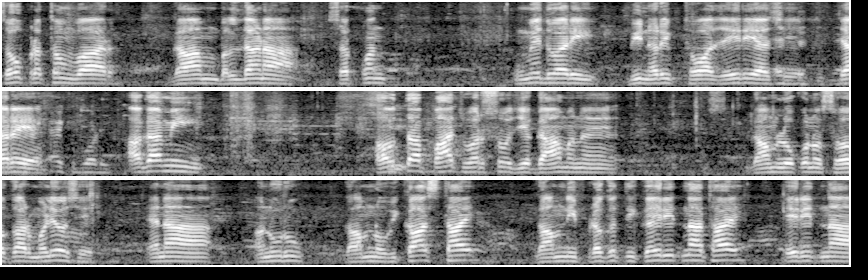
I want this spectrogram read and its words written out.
સૌ પ્રથમવાર ગામ બલદાણા સરપંચ ઉમેદવારી બિનહરીફ થવા જઈ રહ્યા છે. ત્યારે આગામી આવતા પાંચ વર્ષો જે ગામ અને ગામ લોકોનો સહકાર મળ્યો છે. એના અનુરૂપ ગામનો વિકાસ થાય, ગામની પ્રગતિ કઈ રીતના થાય, એ રીતના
